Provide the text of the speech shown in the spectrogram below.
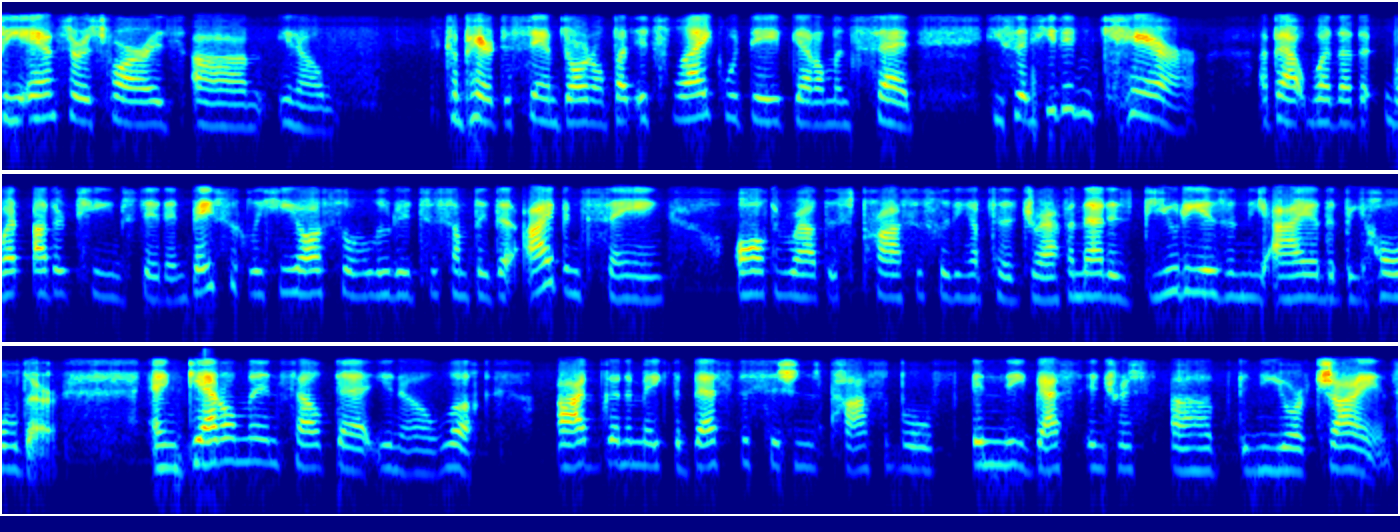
the answer as far as um, you know compared to Sam Darnold. But it's like what Dave Gettleman said. He said he didn't care about what other what other teams did, and basically he also alluded to something that I've been saying all throughout this process leading up to the draft, and that is beauty is in the eye of the beholder. And Gettleman felt that you know, look. I'm going to make the best decisions possible in the best interest of the New York Giants,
